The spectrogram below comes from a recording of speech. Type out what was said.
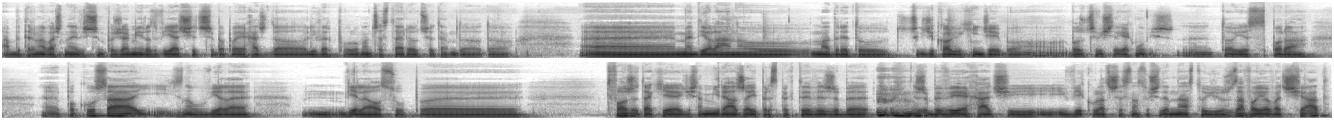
aby trenować na najwyższym poziomie i rozwijać się, trzeba pojechać do Liverpoolu, Manchesteru, czy tam do, do Mediolanu, Madrytu czy gdziekolwiek indziej, bo, bo rzeczywiście, tak jak mówisz, e, to jest spora e, pokusa i znowu wiele, wiele osób tworzy takie gdzieś tam miraże i perspektywy, żeby, żeby wyjechać i, i w wieku lat 16-17 już zawojować świat.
